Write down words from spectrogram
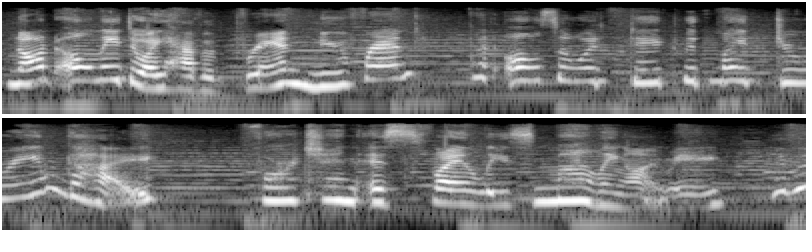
Not only do I have a brand new friend, but also a date with my dream guy. Fortune is finally smiling on me.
